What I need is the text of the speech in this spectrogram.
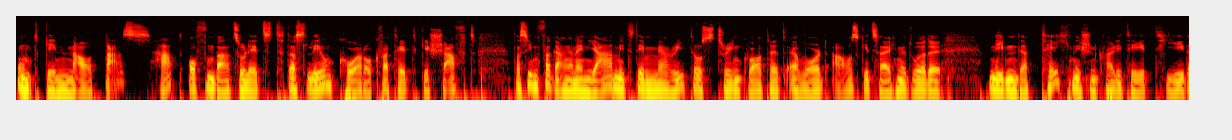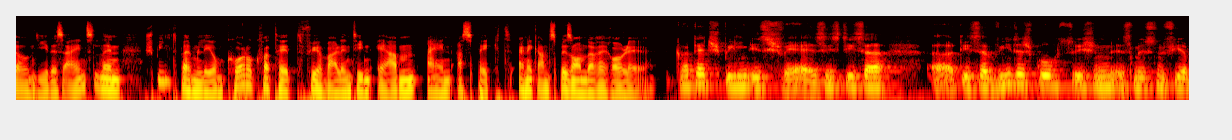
Und genau das hat offenbar zuletzt das Leon Coro Quartett geschafft, das im vergangenen Jahr mit dem Merito String Quartet Award ausgezeichnet wurde. Neben der technischen Qualität jeder und jedes Einzelnen spielt beim Leon Coro Quartett für Valentin Erben ein Aspekt eine ganz besondere Rolle. Quartettspielen ist schwer. Es ist dieser äh, dieser Widerspruch zwischen, es müssen vier,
